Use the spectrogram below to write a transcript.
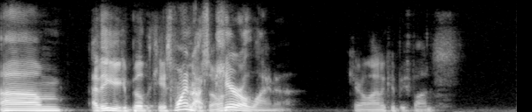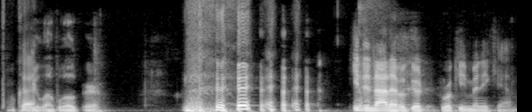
Um, I think you could build the case. For why not Arizona. Carolina? Carolina could be fun. Okay. You love Will Grier. He did not have a good rookie minicamp,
